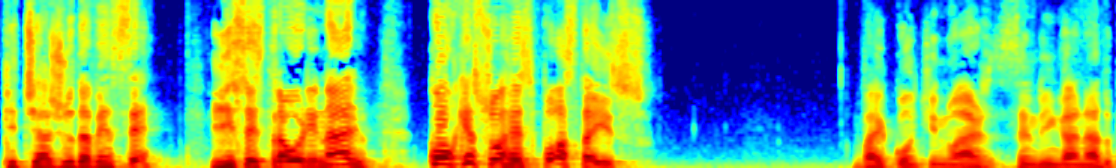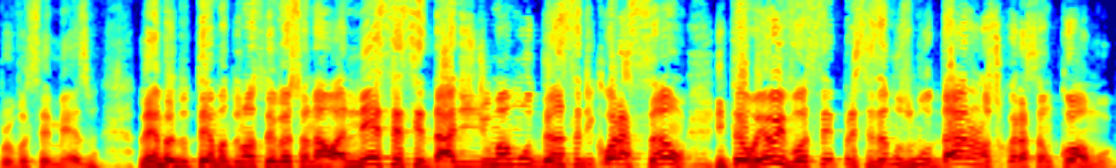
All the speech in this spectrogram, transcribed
que te ajuda a vencer. E isso é extraordinário. Qual que é a sua resposta a isso? Vai continuar sendo enganado por você mesmo? Lembra do tema do nosso devocional? A necessidade de uma mudança de coração. Então eu e você precisamos mudar o nosso coração. Como?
